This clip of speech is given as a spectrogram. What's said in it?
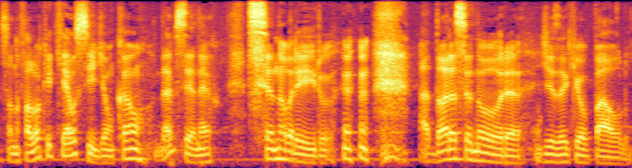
Só não falou o que é o Cid, é um cão? Deve ser, né? Cenoureiro. Adora cenoura, diz aqui o Paulo.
